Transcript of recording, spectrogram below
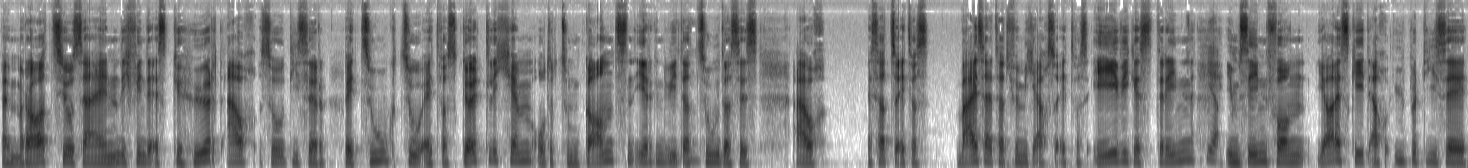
ähm, Ratio sein. Und ich finde, es gehört auch so dieser Bezug zu etwas Göttlichem oder zum Ganzen irgendwie mhm. dazu, dass es auch, es hat so etwas Weisheit hat für mich auch so etwas Ewiges drin, ja. im Sinn von, ja, es geht auch über diese,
